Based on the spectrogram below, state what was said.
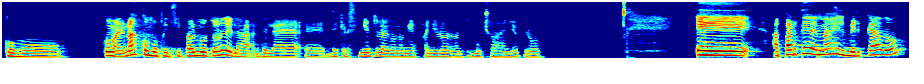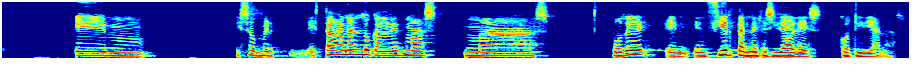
como, como, además como principal motor de, la, de, eh, crecimiento de la economía española durante muchos años, pero eh, aparte, además, el mercado em, está ganando cada vez más, más poder en, ciertas necesidades cotidianas.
